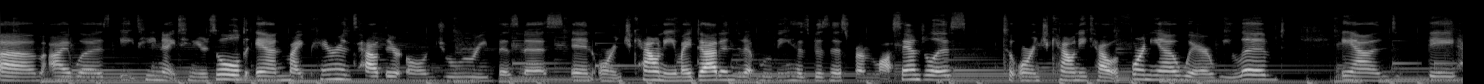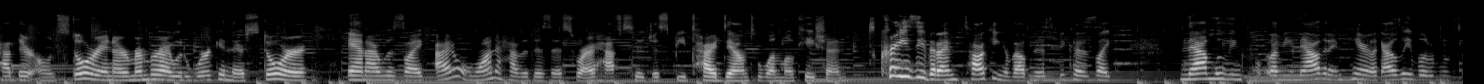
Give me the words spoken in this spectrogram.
um, I was 18, 19 years old, and my parents had their own jewelry business in Orange County. My dad ended up moving his business from Los Angeles to Orange County, California, where we lived, and they had their own store. And I remember I would work in their store. And I was like, I don't want to have a business where I have to just be tied down to one location. It's crazy that I'm talking about this because, like, now moving i mean now that i'm here like i was able to move to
